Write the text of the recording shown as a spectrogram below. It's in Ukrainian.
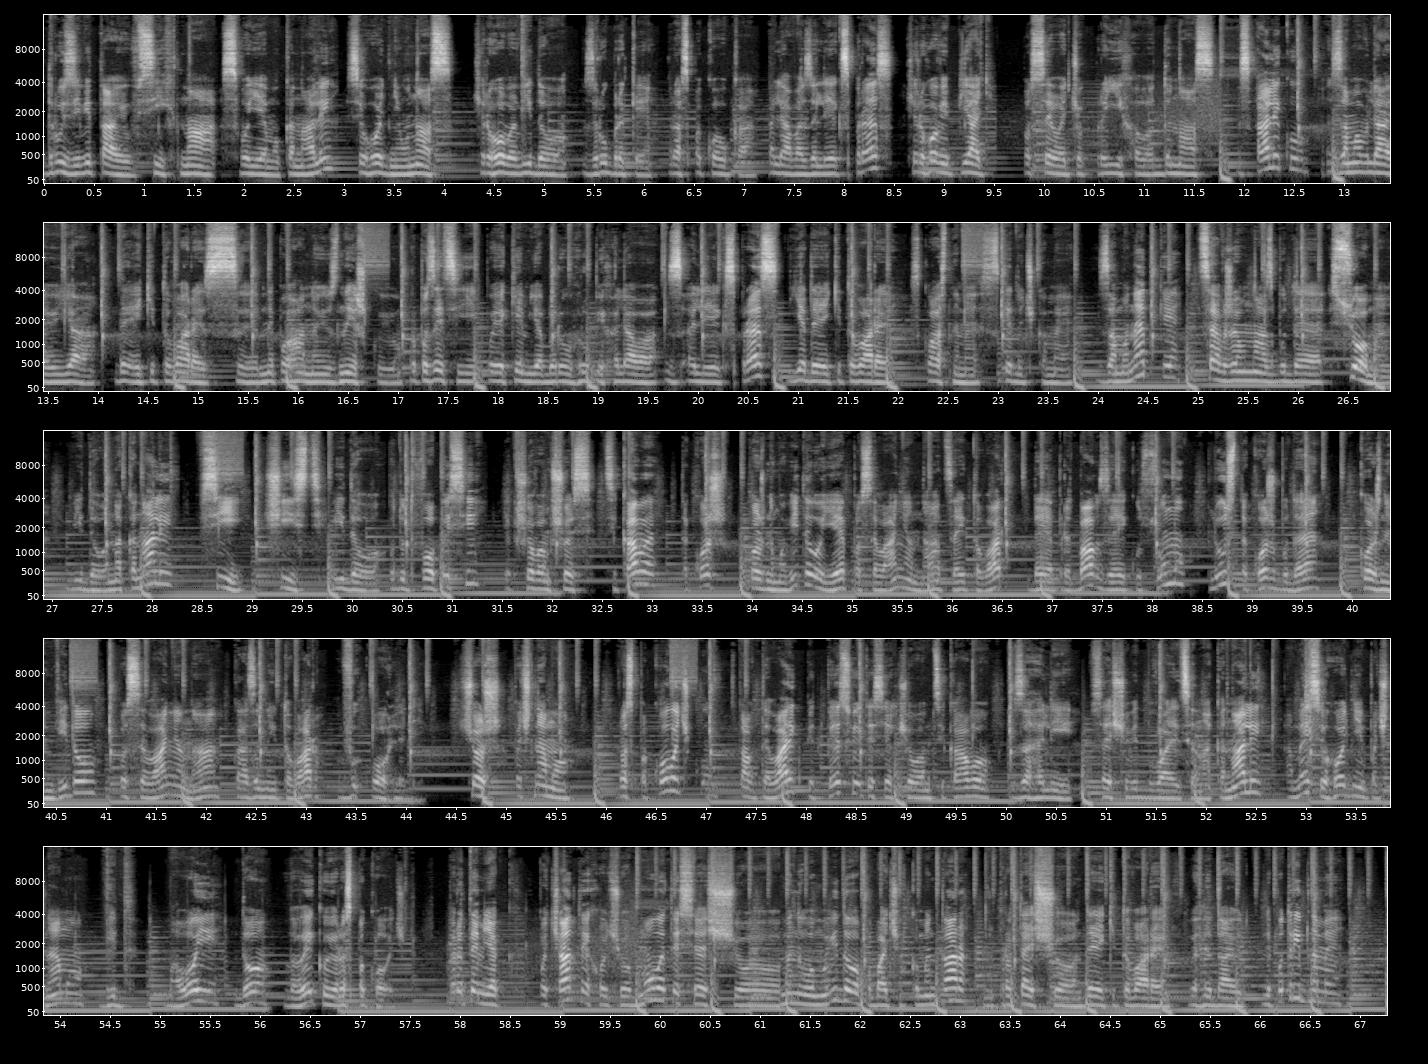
Друзі, вітаю всіх на своєму каналі. Сьогодні у нас чергове відео з рубрики Розпаковка халява з AliExpress. Чергові 5 посилочок приїхало до нас з Аліку. Замовляю я деякі товари з непоганою знижкою, пропозиції, по яким я беру в групі халява з AliExpress. Є деякі товари з класними скидочками за монетки. Це вже у нас буде сьоме відео на каналі. Всі 6 відео будуть в описі. Якщо вам щось цікаве, також в кожному відео є посилання на цей товар, де я придбав, за яку суму. Плюс також буде в кожним відео посилання на вказаний товар в огляді. Що ж, почнемо розпаковочку. Ставте лайк, підписуйтесь, якщо вам цікаво взагалі все, що відбувається на каналі. А ми сьогодні почнемо від малої до великої розпаковочки. Перед тим як почати, хочу обмовитися, що в минулому відео побачив коментар про те, що деякі товари виглядають непотрібними.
